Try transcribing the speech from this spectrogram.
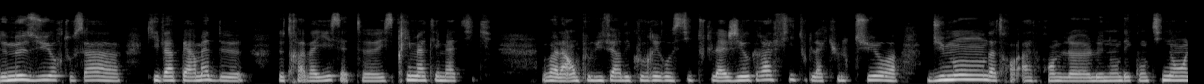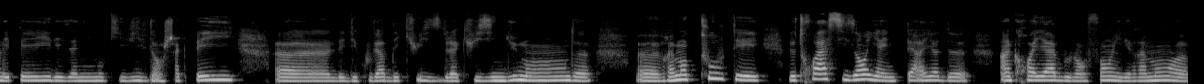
mesure, tout ça qui va permettre de travailler cet esprit mathématique. Voilà, on peut lui faire découvrir aussi toute la géographie, toute la culture du monde, apprendre le, nom des continents, les pays, les animaux qui vivent dans chaque pays, euh, les découvertes des de la cuisine du monde. Euh, vraiment, tout est de 3 à 6 ans, il y a une période incroyable où l'enfant, il est vraiment euh,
